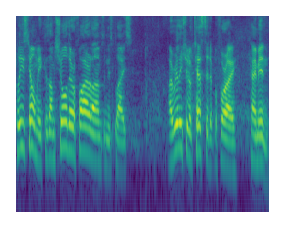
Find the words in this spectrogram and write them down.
please tell me because I'm sure there are fire alarms in this place. I really should have tested it before I came in.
